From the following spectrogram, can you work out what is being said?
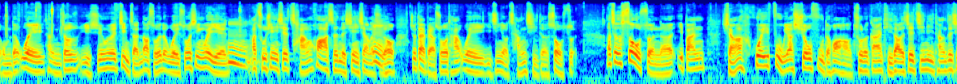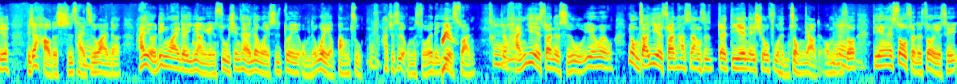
我们的胃它们就也是因为进展到所谓的萎缩性胃炎，嗯，它出现一些肠化生的现象的时候，就代表说它胃已经有长期的受损。那这个受损呢，一般想要恢复、要修复的话，哈，除了刚才提到的一些精力汤这些比较好的食材之外呢，还有另外一个营养元素，现在认为是对我们的胃有帮助，它就是我们所谓的叶酸，就含叶酸的食物，因为因为我们知道叶酸它实际上是对 DNA 修复很重要的，我们就说 DNA 受损的时候，有些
